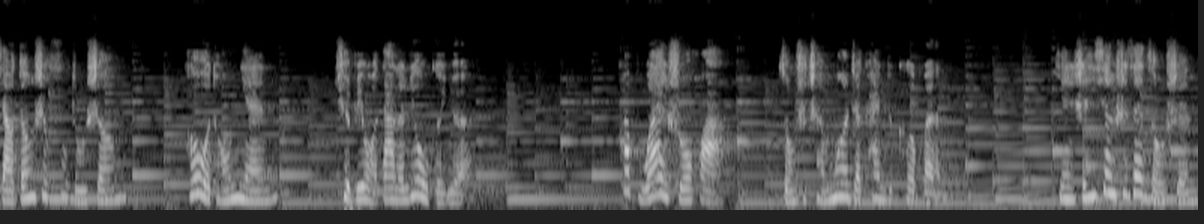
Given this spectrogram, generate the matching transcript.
小灯是复读生，和我同年，却比我大了六个月。他不爱说话，总是沉默着看着课本，眼神像是在走神。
